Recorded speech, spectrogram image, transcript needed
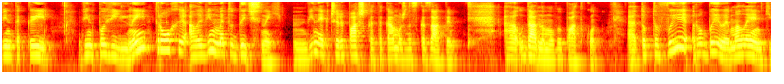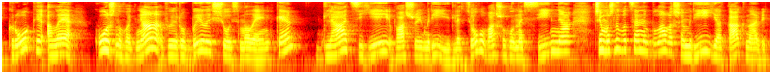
він такий, він повільний трохи, але він методичний. Він як черепашка, така можна сказати, е, у даному випадку. Е, Тобто ви робили маленькі кроки, але кожного дня ви робили щось маленьке. Для цієї вашої мрії, для цього вашого насіння. Чи, можливо, це не була ваша мрія, так навіть.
